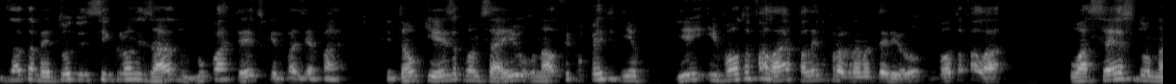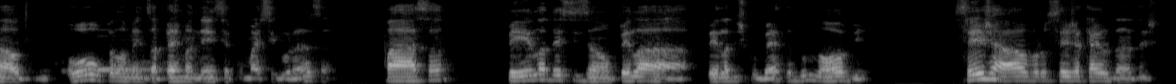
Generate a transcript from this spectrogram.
Exatamente. Tudo isso sincronizado no quarteto que ele fazia parte. Então, o Chiesa, quando saiu, o Naldo ficou perdidinho. E, e volto a falar, falei no programa anterior, volto a falar. O acesso do Náutico, ou pelo menos a permanência com mais segurança, passa pela decisão, pela, pela descoberta do 9. Seja Álvaro, seja Caio Dantas,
